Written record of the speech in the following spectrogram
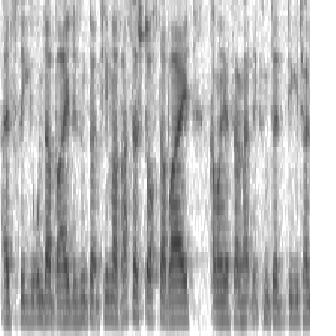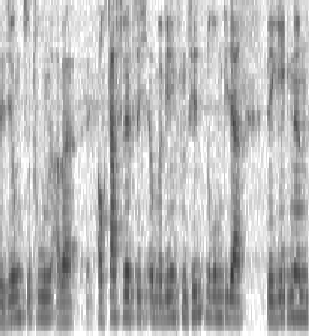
als Region dabei. Wir sind beim Thema Wasserstoff dabei. Kann man jetzt sagen, hat nichts mit der Digitalisierung zu tun, aber auch das wird sich irgendwie wenigstens hintenrum wieder begegnen.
